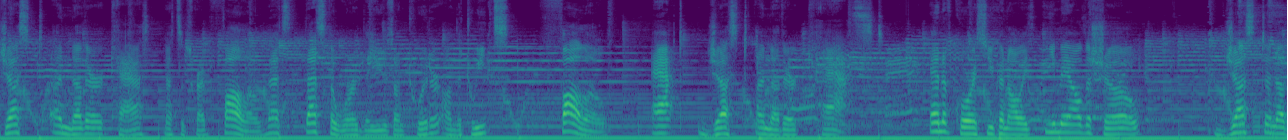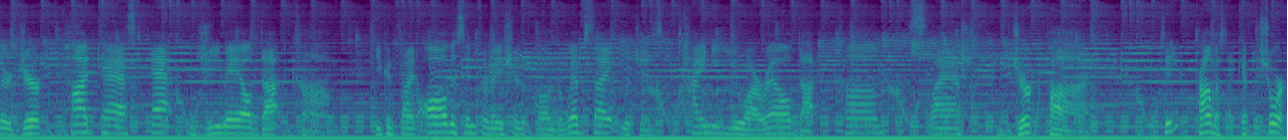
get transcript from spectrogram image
just another cast. Not subscribe, follow. That's that's the word they use on Twitter on the tweets. Follow at just another cast. And of course, you can always email the show just another jerk podcast at gmail.com. You can find all this information on the website, which is tinyurl.com slash jerkpod. See, promised, I kept it short.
